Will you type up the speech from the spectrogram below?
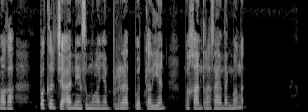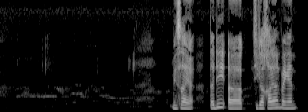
maka pekerjaan yang semulanya berat buat kalian bahkan terasa enteng banget. Misalnya, tadi uh, jika kalian pengen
